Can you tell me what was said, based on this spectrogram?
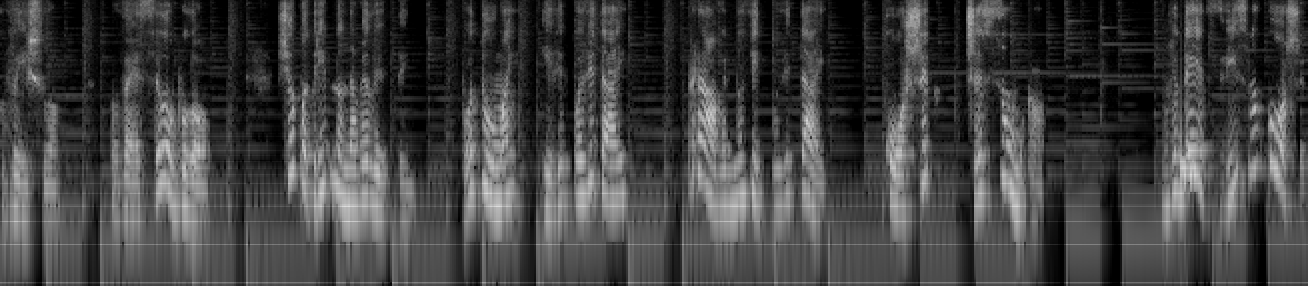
вийшло. Весело було. Що потрібно на Великдень? Подумай і відповідай. Правильно відповідай. Кошик чи сумка? Молодець, звісно, кошик.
